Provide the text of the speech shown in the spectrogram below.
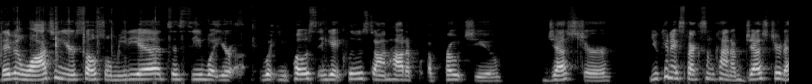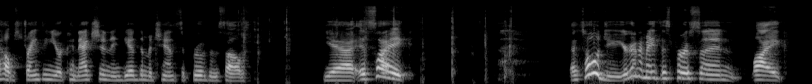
They've been watching your social media to see what you're what you post and get clues on how to approach you. Gesture. You can expect some kind of gesture to help strengthen your connection and give them a chance to prove themselves. Yeah, it's like I told you, you're gonna make this person like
